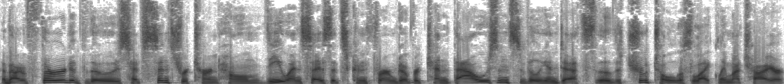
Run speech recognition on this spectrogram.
About a third of those have since returned home. The UN says it's confirmed over 10,000 civilian deaths, though the true toll is likely much higher.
